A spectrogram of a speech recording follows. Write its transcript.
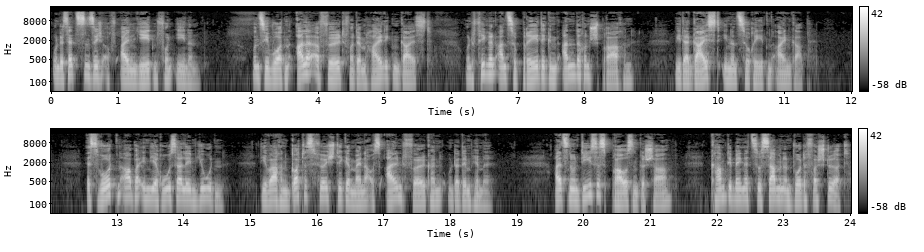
und es setzten sich auf einen jeden von ihnen und sie wurden alle erfüllt von dem Heiligen Geist und fingen an zu predigen in anderen Sprachen, wie der Geist ihnen zu reden eingab. Es wurden aber in Jerusalem Juden, die waren gottesfürchtige Männer aus allen Völkern unter dem Himmel. Als nun dieses Brausen geschah, kam die Menge zusammen und wurde verstört,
